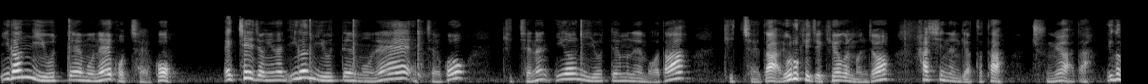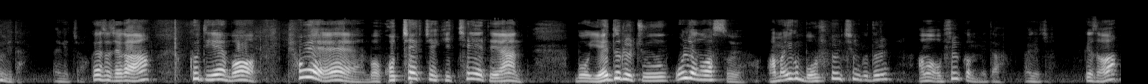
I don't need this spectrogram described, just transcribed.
이런 이유 때문에 고체고 액체의 정의는 이런 이유 때문에 액체고 기체는 이런 이유 때문에 뭐다? 기체다. 이렇게 이제 기억을 먼저 하시는 게 어떻다? 중요하다. 이겁니다. 알겠죠? 그래서 제가 그 뒤에 뭐 표에 뭐 고체, 액체, 기체에 대한 뭐 예들을 쭉 올려놓았어요. 아마 이거 모르는 친구들 아마 없을 겁니다. 알겠죠? 그래서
